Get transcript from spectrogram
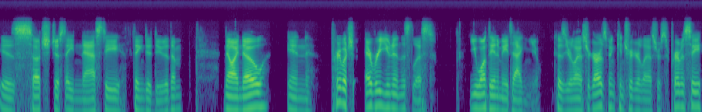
is such just a nasty thing to do to them. Now I know in pretty much every unit in this list, you want the enemy attacking you because your Lannister Guardsman can trigger Lannister Supremacy.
